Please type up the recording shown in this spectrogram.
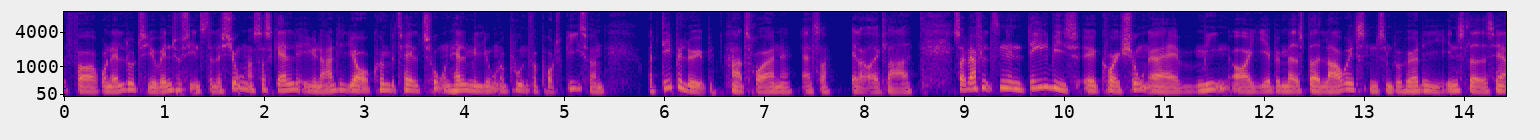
for Ronaldo til Juventus installationer, så skal United i år kun betale 2,5 millioner pund for portugiseren, og det beløb har trøjerne altså allerede klaret. Så i hvert fald sådan en delvis øh, korrektion af min og Jeppe Madsbad Lauritsen, som du hørte i indslaget her,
